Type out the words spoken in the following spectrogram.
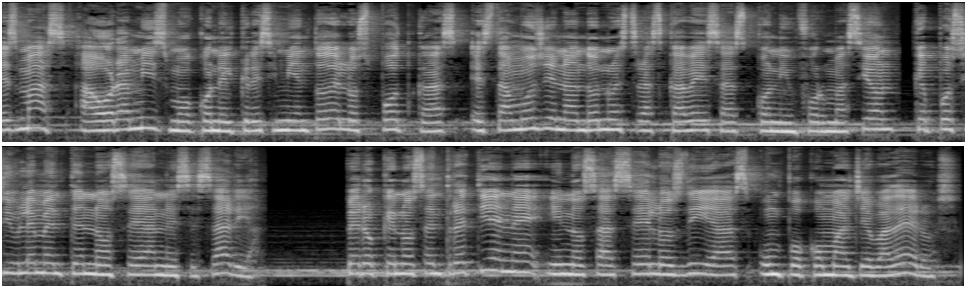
Es más, ahora mismo con el crecimiento de los podcasts estamos llenando nuestras cabezas con información que posiblemente no sea necesaria, pero que nos entretiene y nos hace los días un poco más llevaderos.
